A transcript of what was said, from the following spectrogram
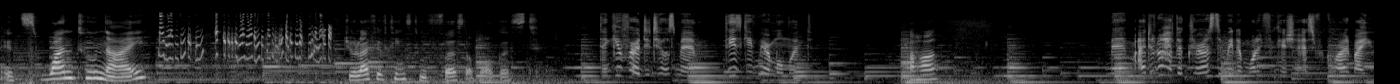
It's 129, July 15th to 1st of August. Thank you for your details, ma'am. Please give me a moment. Uh huh. Ma'am, I do not have the clearance to make the modification as required by you.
